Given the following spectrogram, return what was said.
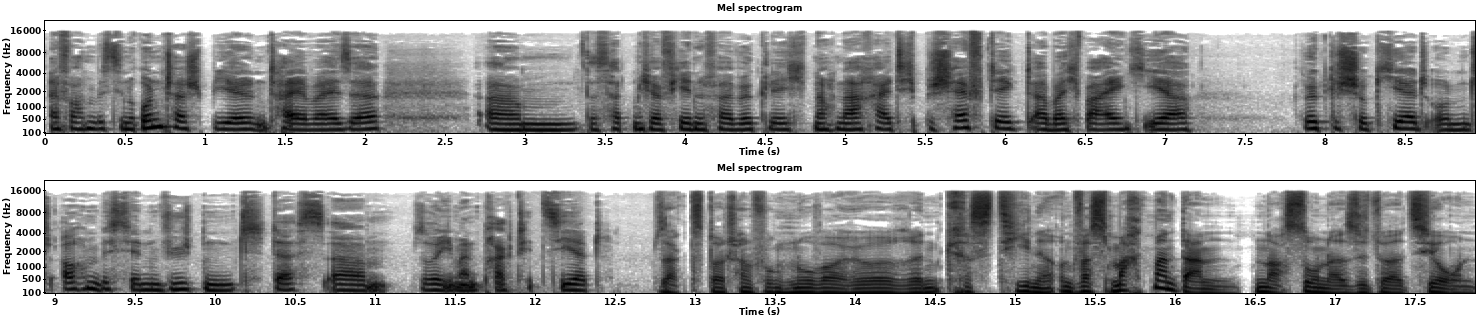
einfach ein bisschen runterspielen teilweise. Ähm, das hat mich auf jeden Fall wirklich noch nachhaltig beschäftigt, aber ich war eigentlich eher wirklich schockiert und auch ein bisschen wütend, dass ähm, so jemand praktiziert. Sagt Deutschlandfunk Nova-Hörerin Christine. Und was macht man dann nach so einer Situation?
